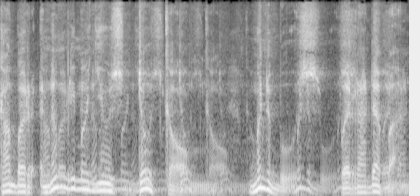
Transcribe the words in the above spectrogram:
Kabar65news.com Menembus Peradaban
